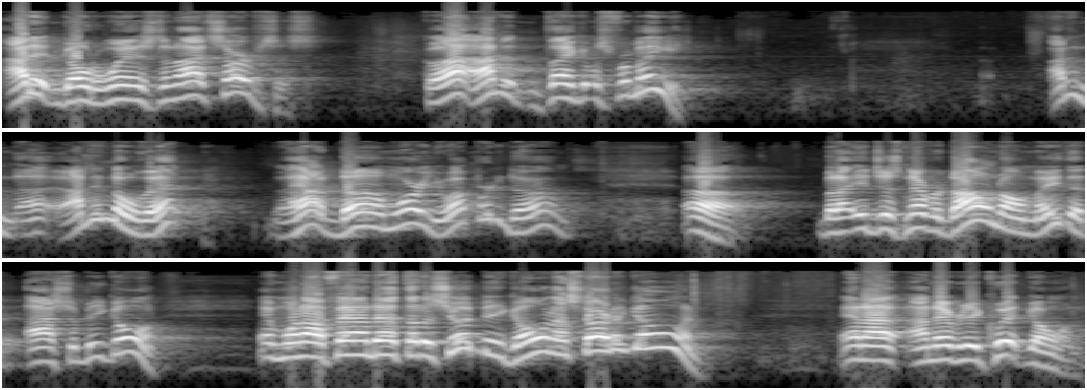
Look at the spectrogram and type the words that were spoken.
I didn't go to Wednesday night services because I, I, didn't think it was for me. I didn't. I, I, didn't know that. How dumb were you? I'm pretty dumb. Uh, but it just never dawned on me that I should be going. And when I found out that I should be going, I started going. And I, I never did quit going.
